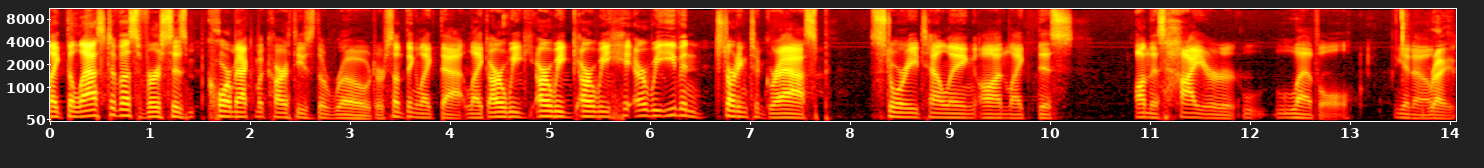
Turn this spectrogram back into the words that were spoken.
like The Last of Us versus Cormac McCarthy's The Road or something like that. Like are we are we are we are we even starting to grasp storytelling on like this on this higher level, you know? Right.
